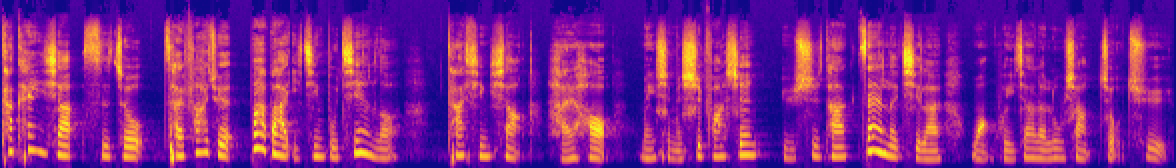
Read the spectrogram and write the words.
他看一下四周，才发觉爸爸已经不见了。他心想：还好没什么事发生。于是他站了起来，往回家的路上走去。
